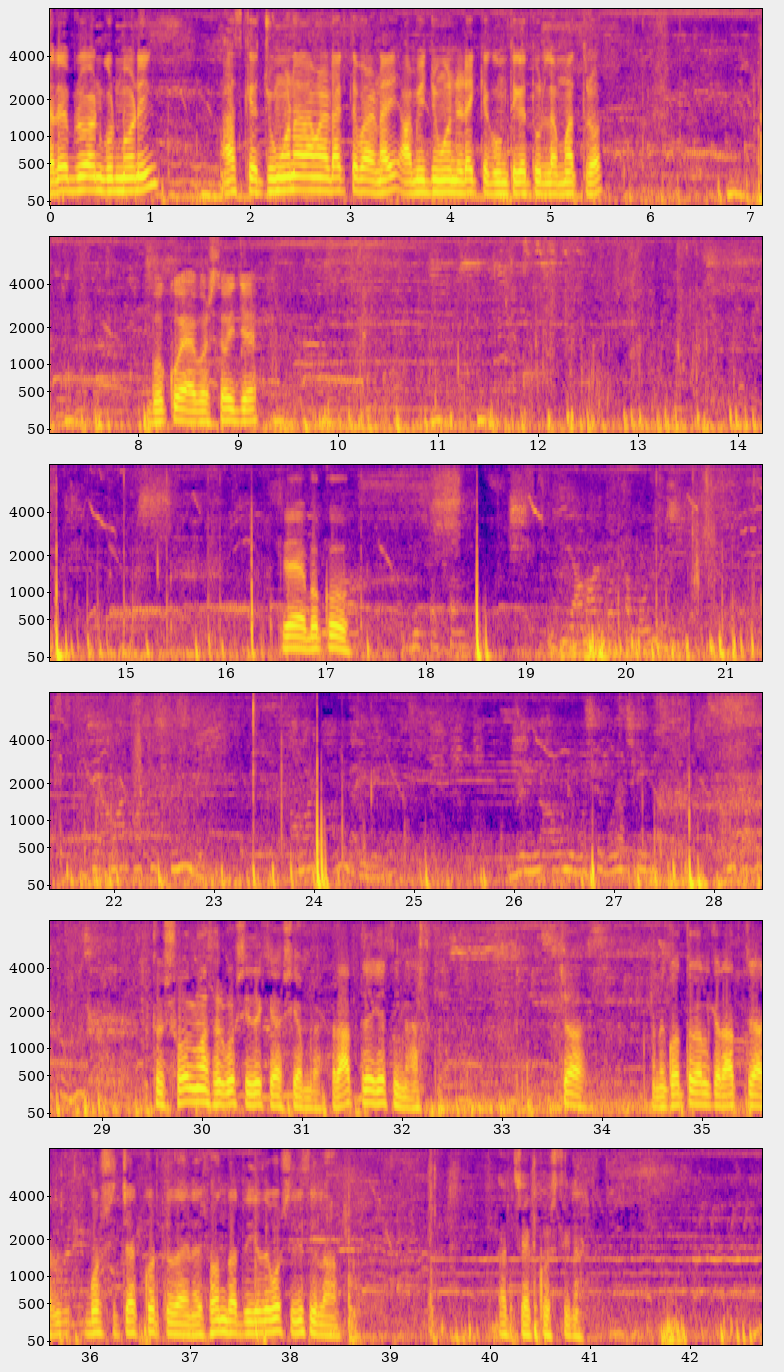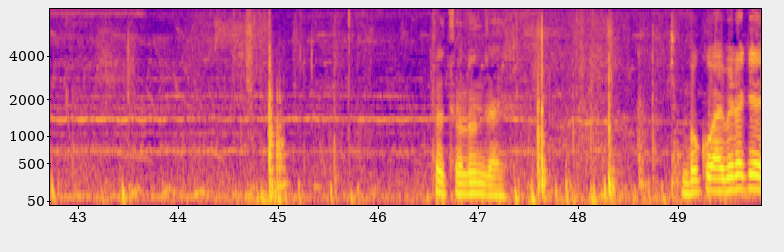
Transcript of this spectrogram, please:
Hello everyone, good morning. আজকে জুমন আর আমার ডাকতে পারে নাই। আমি জুমনের ডাককে ঘুম থেকে তুললাম মাত্র। বকু বসছে, ওই যে। রে বকু? তো শোল মাছের বসি দেখে আসি আমরা। রাত্রে গেছি না আজকে। চল। মানে গতকালকে রাত্রে আর বসি চেক করতে যায় না সন্ধ্যার দিকে যে বসি দিছিলাম, আর চেক করছি না। তো চলুন যাই। বুকু আইবি নাকি?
